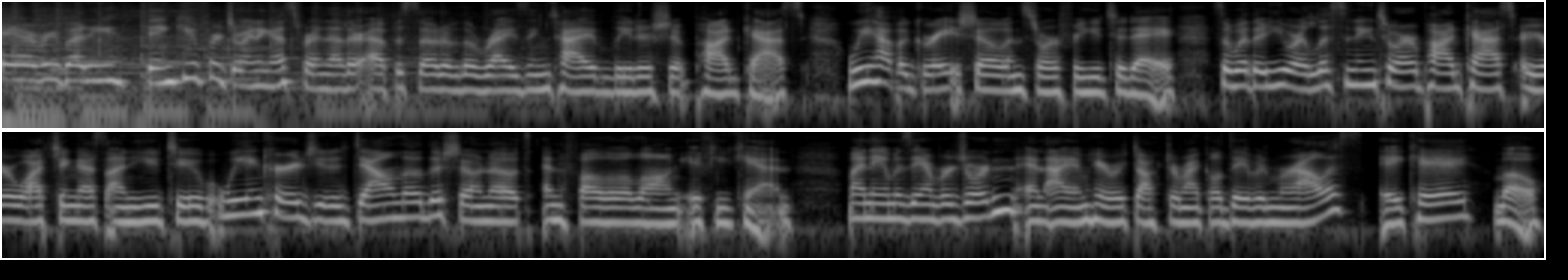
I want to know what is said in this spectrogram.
Hey, everybody. Thank you for joining us for another episode of the Rising Tide Leadership Podcast. We have a great show in store for you today. So, whether you are listening to our podcast or you're watching us on YouTube, we encourage you to download the show notes and follow along if you can. My name is Amber Jordan, and I am here with Dr. Michael David Morales, AKA Mo.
